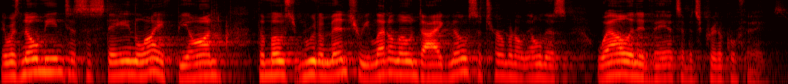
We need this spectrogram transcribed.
There was no means to sustain life beyond the most rudimentary, let alone diagnose a terminal illness well in advance of its critical phase.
